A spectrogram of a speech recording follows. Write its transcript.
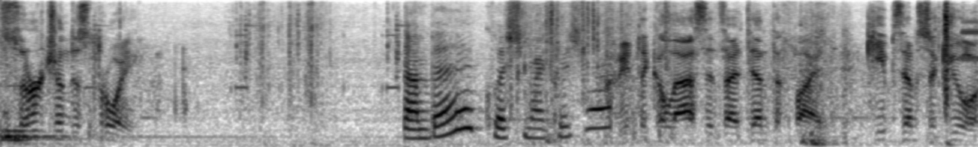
search and destroy. Scumbag? Question mark, question mark? Critical assets identified. Keep them secure.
